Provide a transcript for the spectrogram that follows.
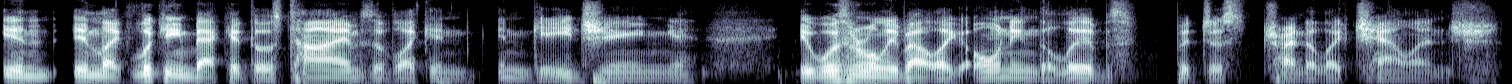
in in like looking back at those times of like in, engaging, it wasn't really about like owning the libs, but just trying to like challenge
